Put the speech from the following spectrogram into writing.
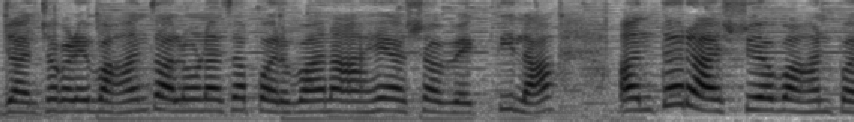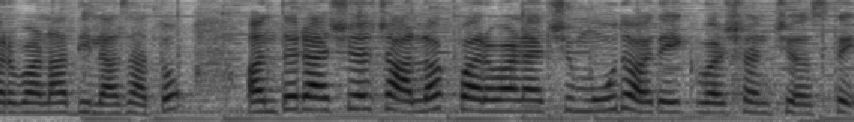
ज्यांच्याकडे वाहन चालवण्याचा परवाना आहे अशा व्यक्तीला आंतरराष्ट्रीय वाहन परवाना दिला जातो. आंतरराष्ट्रीय चालक परवान्याची मुदत एक वर्षांची असते.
